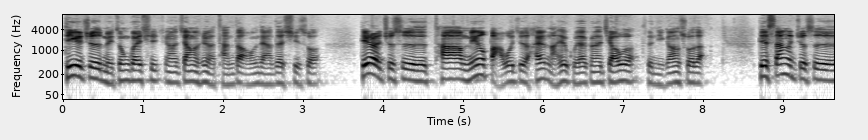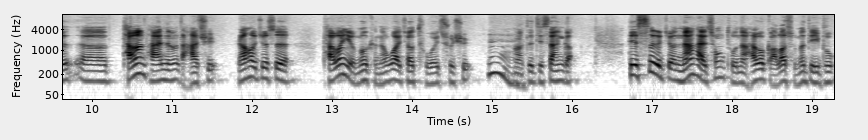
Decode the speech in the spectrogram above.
第一个就是美中关系，就像江龙兄有谈到，我们等下再细说。第二就是他没有把握，就是还有哪些国家跟他交恶，就你刚刚说的。第三个就是呃，台湾牌能不能打下去？然后就是台湾有没有可能外交突围出去？嗯啊，这第三个。第四个就是南海冲突呢，还会搞到什么地步？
